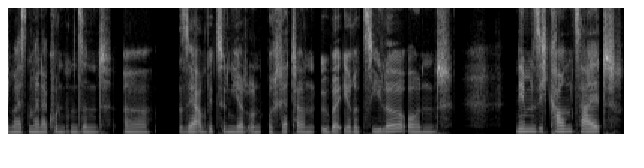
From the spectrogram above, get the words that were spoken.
Die meisten meiner Kunden sind äh, sehr ambitioniert und brettern über ihre Ziele und nehmen sich kaum Zeit,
